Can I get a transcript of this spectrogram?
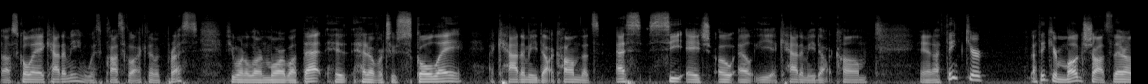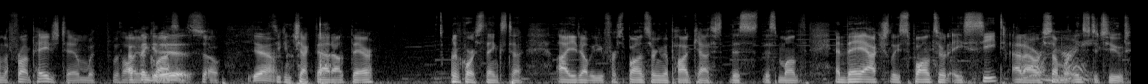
uh, Scholé Academy with Classical Academic Press. If you want to learn more about that, he- head over to scholeacademy.com. That's S C H O L E Academy.com. And I think your I think your mugshot's there on the front page, Tim, with, with all I your think classes. is. So, Yeah. so you can check that out there. And of course, thanks to IEW for sponsoring the podcast this this month. And they actually sponsored a seat at our Oh, Summer nice. Institute,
